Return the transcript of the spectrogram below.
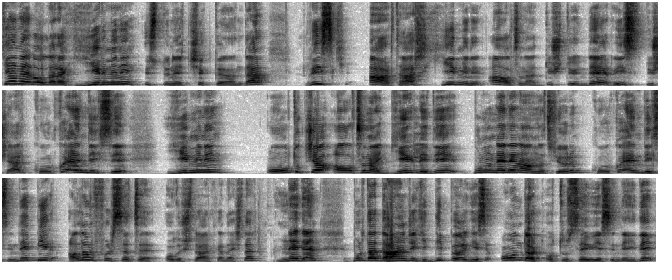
genel olarak 20'nin üstüne çıktığında risk artar. 20'nin altına düştüğünde risk düşer. Korku endeksi 20'nin oldukça altına geriledi. Bunu neden anlatıyorum? Korku endeksinde bir alım fırsatı oluştu arkadaşlar. Neden? Burada daha önceki dip bölgesi 14.30 seviyesindeydi.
